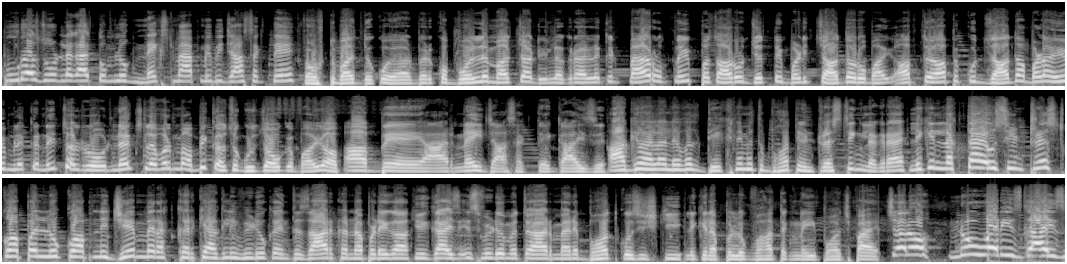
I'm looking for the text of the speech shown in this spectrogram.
पूरा ज़ोर लगाए तो हम लोग नेक्स्ट मैप में भी जा सकते हैं। फ़र्स्ट बात देखो यार मेरे को बोलने में अच्छा नहीं लग रहा है लेकिन पैर उतना ही पसारो जितनी बड़ी चादर हो भाई। आप तो यहाँ पे कुछ ज़्यादा बड़ा एम लेकर नहीं चल रहे हो। नेक्स्ट लेवल में अभी कैसे घुस जाओगे भाई आप? अबे यार नहीं जा सकते गाइस आगे वाला लेवल देखने में तो बहुत इंटरेस्टिंग लग रहा है, लेकिन लगता है उस इंटरेस्ट को अपन लोग को अपने जेब में रख करके अगली वीडियो का इंतज़ार करना पड़ेगा क्योंकि गाइस इस वीडियो में तो यार मैंने बहुत कोशिश की, लेकिन अपन लोग वहाँ तक नहीं पहुँच पाए। चलो नो वरीज गाइस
